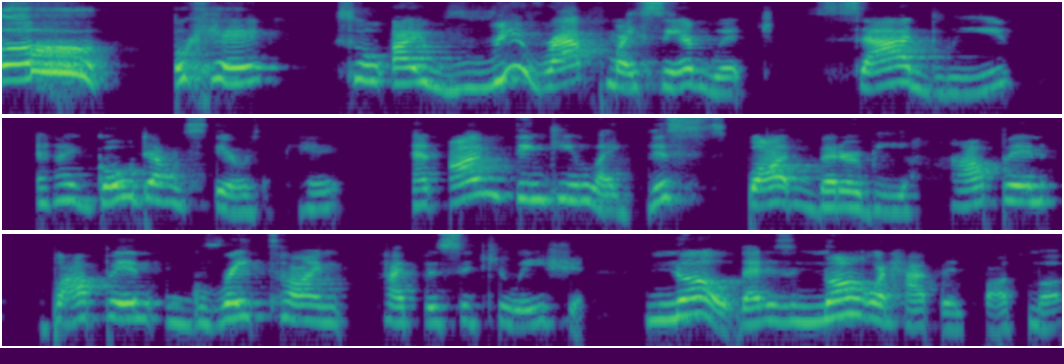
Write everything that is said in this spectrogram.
oh, okay. So I rewrapped my sandwich, sadly, and I go downstairs, okay? And I'm thinking like this spot better be hopping, bopping, great time type of situation. No, that is not what happened, Fathima.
